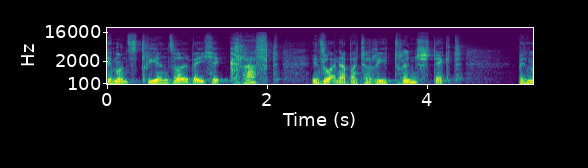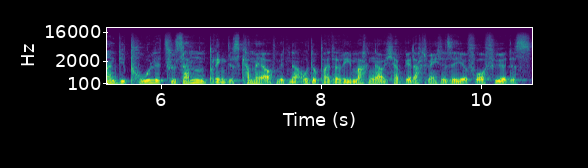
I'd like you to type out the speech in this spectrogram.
demonstrieren soll, welche Kraft in so einer Batterie drinsteckt, wenn man die Pole zusammenbringt. Das kann man ja auch mit einer Autobatterie machen, aber ich habe gedacht, wenn ich das hier vorführe, das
